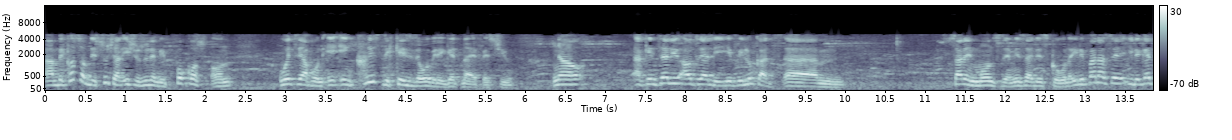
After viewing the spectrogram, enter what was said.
And because of the social issues they may focus on wetin happen it increase the cases wey we dey get na fsu now i can tell you outrightly if you look at um, certain months dem inside this school now you find out say you get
